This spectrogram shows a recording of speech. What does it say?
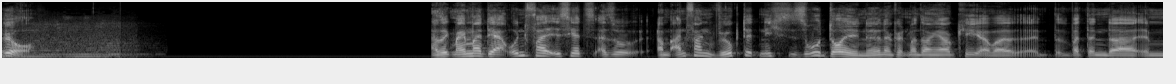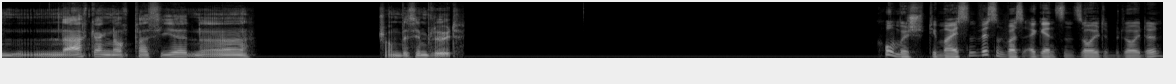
Ja. Also ich meine mal, der Unfall ist jetzt, also am Anfang wirkt es nicht so doll, ne? Dann könnte man sagen, ja, okay, aber äh, was denn da im Nachgang noch passiert, ne? Schon ein bisschen blöd. Komisch, die meisten wissen, was ergänzend sollte bedeutet.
